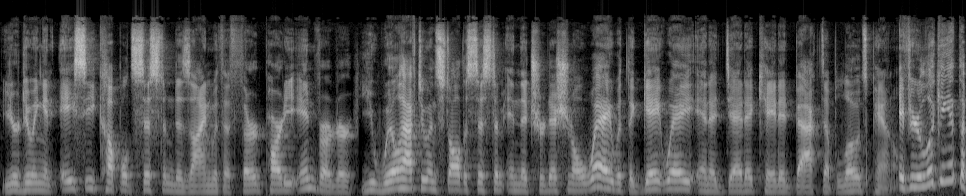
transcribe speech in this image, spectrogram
you're doing an AC coupled system design with a third party inverter, you will have to install the system in the traditional way with the gateway and a dedicated backed up loads panel. If you're looking at the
